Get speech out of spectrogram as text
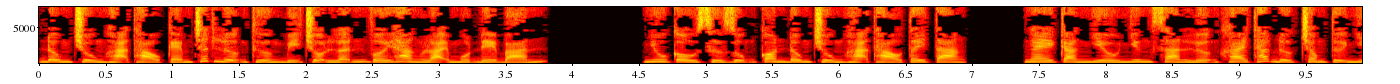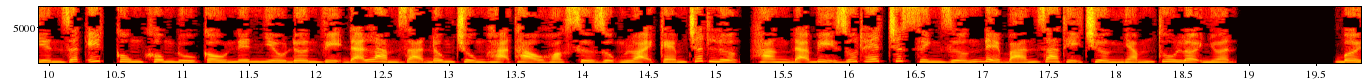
Đông trùng hạ thảo kém chất lượng thường bị trộn lẫn với hàng loại một để bán. Nhu cầu sử dụng con đông trùng hạ thảo Tây Tạng ngày càng nhiều nhưng sản lượng khai thác được trong tự nhiên rất ít, cung không đủ cầu nên nhiều đơn vị đã làm giả đông trùng hạ thảo hoặc sử dụng loại kém chất lượng, hàng đã bị rút hết chất dinh dưỡng để bán ra thị trường nhắm thu lợi nhuận. Bởi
